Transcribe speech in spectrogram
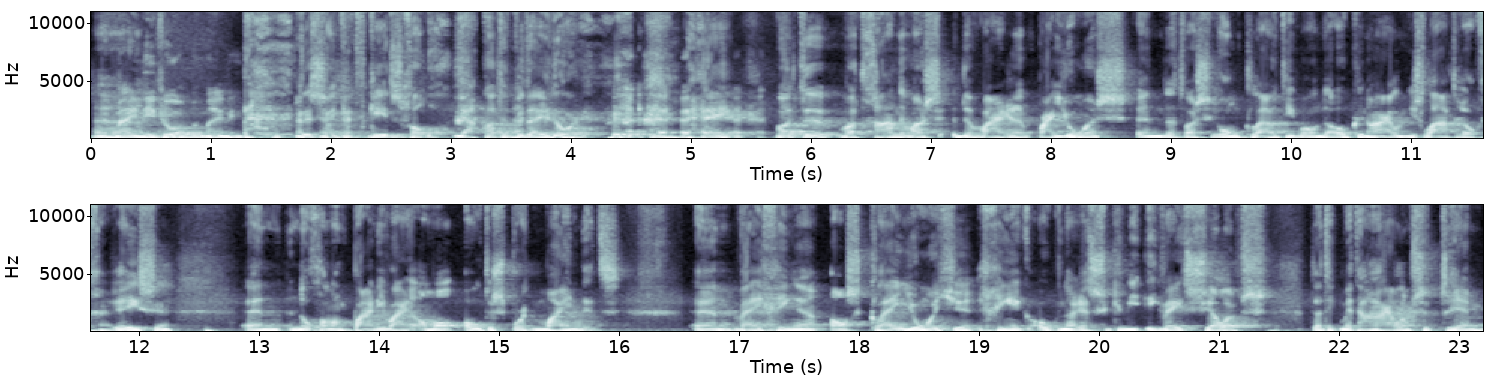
Bij uh, mij niet hoor, bij mij niet. dus zat je op de verkeerde school. Ja. Ik had het meteen door. hey, wat, uh, wat gaande was, er waren een paar jongens. En dat was Ron Kluit, die woonde ook in Haarlem. Die is later ook gaan racen. En nogal een paar, die waren allemaal autosport-minded. En wij gingen als klein jongetje ging ik ook naar het circuit. Ik weet zelfs dat ik met de Haarlemse tram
